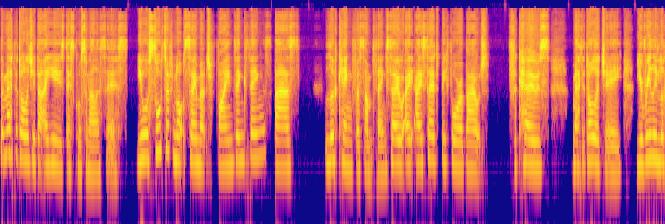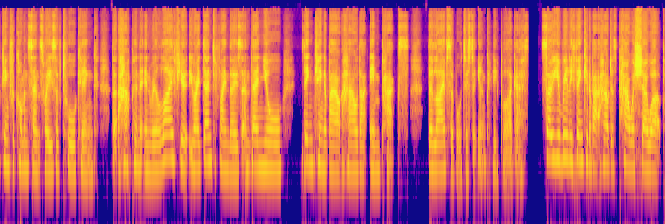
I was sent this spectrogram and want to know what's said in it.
The methodology that I use, discourse analysis, you're sort of not so much finding things as looking for something. So I, I said before about Foucault's methodology, you're really looking for common sense ways of talking that happen in real life. You're, you're identifying those and then you're thinking about how that impacts the lives of autistic young people, I guess. So you're really thinking about how does power show up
